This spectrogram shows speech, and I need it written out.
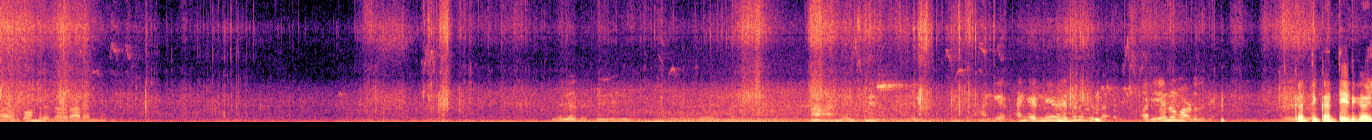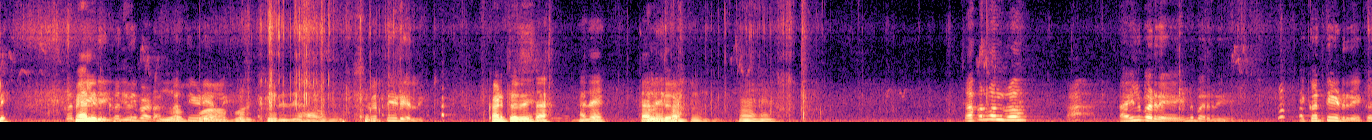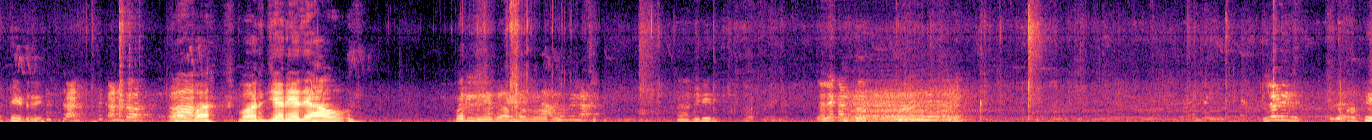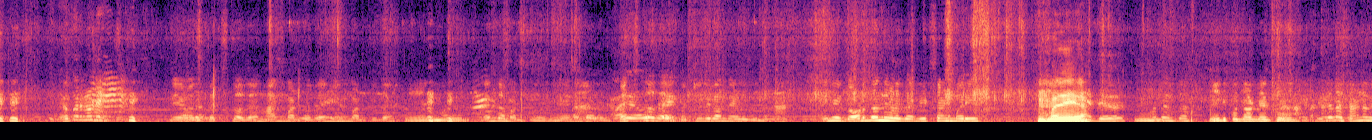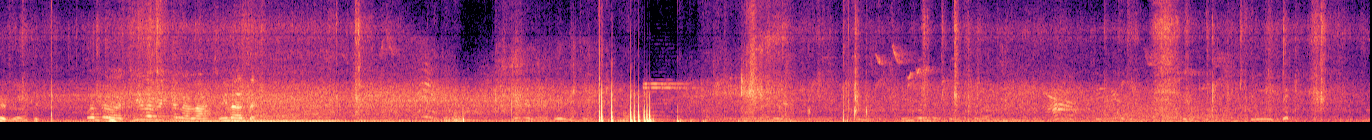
ಅವ್ರು ತೊಂದರೆ ಇಲ್ಲ ಅವ್ರು ಆರಾಮ ಹಾಂ. ಹಂಗೆ ಹಂಗೆ ನೀವು ಹೆದರುದಿಲ್ಲ. ಅವ್ರು ಏನೂ ಮಾಡುದಿಲ್ಲ. ಕತ್ತಿ ಕತ್ತಿ ಇಟ್ಕೊಳ್ಳಿ. ಮೇಲೆ ಕಾಣ್ತದೆ? ಅದೇ ತಲೆ ಹಾಂ ಹಾಂ. ಸಾಕರ್ ಬಂದ್ರು ಹಾ, ಇಲ್ಲಿ ಬರ್ರಿ ಇಲ್ಲಿ ಬರ್ರಿ. ಕತ್ತಿ ಇಡ್ರಿ ಕತ್ತಿ ಇಡ್ರಿ ಭರ್ಜರಿ ಅದೇ ಹಾವು. ಬರ್ಲಿ ಹಿಡೀರಿ. ನೋಡಿ ಕಚ್ತದೆ ಹಂಗ್ ಮಾಡ್ತದೆ ಹಿಂಗ್ ಮಾಡ್ತದೆ. ಎಂತ ಮಾಡ್ತದೆ. ಕಚ್ತದೆ ಕಚ್ಚುದಿಲ್ಲ ಅಂತ ಹೇಳುದಿಲ್ಲ ಇನ್ನು ದೊಡ್ಡದೊಂದು ಹೇಳಿದ್ರೆ ಇಟ್ಟು ಸಣ್ಣ ಮರಿ. ಇದಕ್ಕೂ ದೊಡ್ಡ ಇರ್ತದೆ ಇದೆಲ್ಲ ಸಣ್ಣದಿತ್ತು. ಒಂದು ಚೀಲ ಬೇಕಲ್ಲ? ಚೀಲ ಅದೇ.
